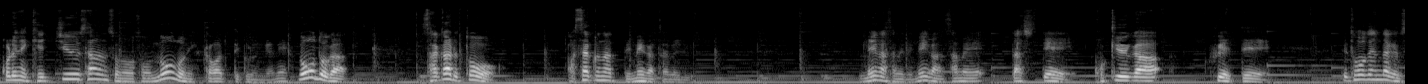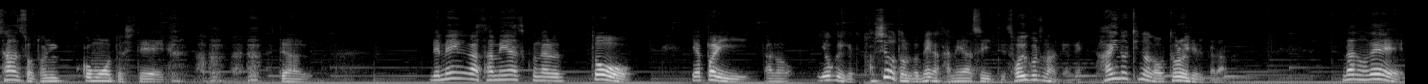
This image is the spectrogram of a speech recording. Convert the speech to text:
これね血中酸素のその濃度に関わってくるんだよね。濃度が下がると浅くなって目が覚める。目が覚めて目が覚め出して呼吸が増えてで当然だけど酸素を取り込もうとして ってなる。で目が覚めやすくなるとやっぱりあのよく言うけど年を取ると目が覚めやすいってそういうことなんだよね。肺の機能が衰えてるから。なので、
